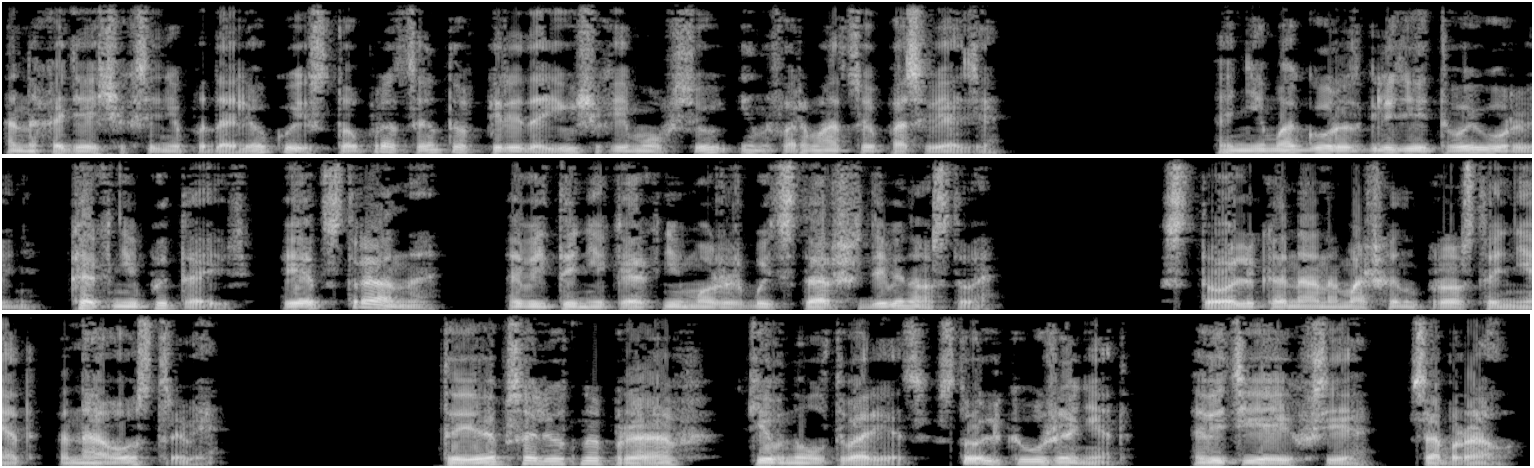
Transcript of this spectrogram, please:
находящихся неподалеку и сто процентов передающих ему всю информацию по связи. «Не могу разглядеть твой уровень, как не пытаюсь, и это странно, ведь ты никак не можешь быть старше девяностого. Столько наномашин просто нет на острове». «Ты абсолютно прав», — кивнул Творец, — «столько уже нет, ведь я их все собрал»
